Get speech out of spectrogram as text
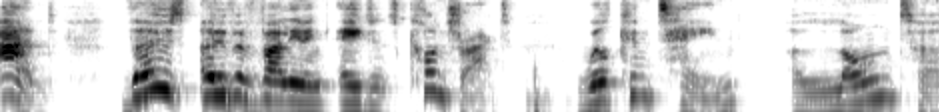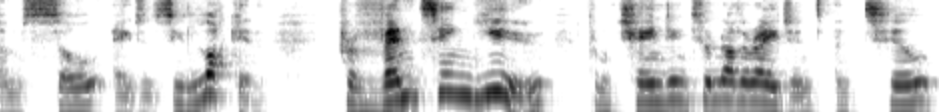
And those overvaluing agents' contract will contain a long term sole agency lock in, preventing you from changing to another agent until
